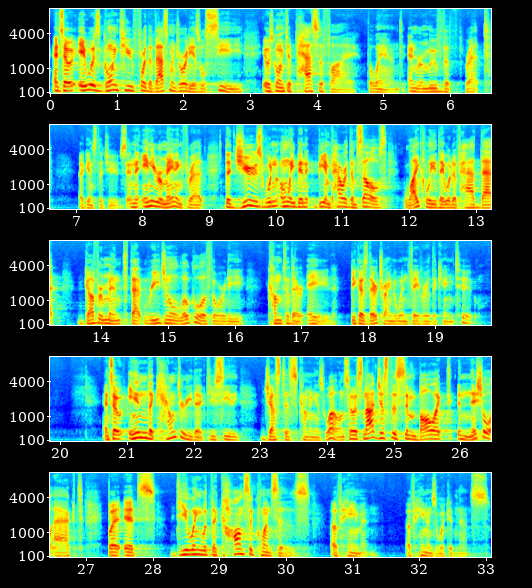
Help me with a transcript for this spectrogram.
And so it was going to, for the vast majority, as we'll see, it was going to pacify the land and remove the threat against the Jews. And any remaining threat, the Jews wouldn't only be empowered themselves, likely they would have had that government, that regional local authority come to their aid because they're trying to win favor of the king too. And so in the counter edict, you see justice coming as well. And so it's not just the symbolic initial act, but it's dealing with the consequences of Haman, of Haman's wickedness.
